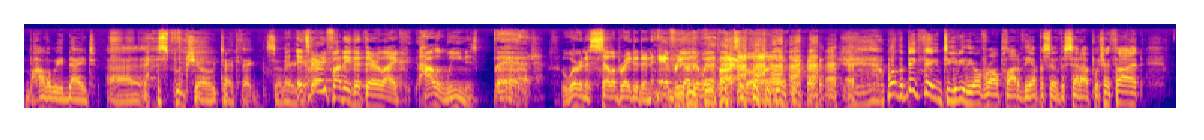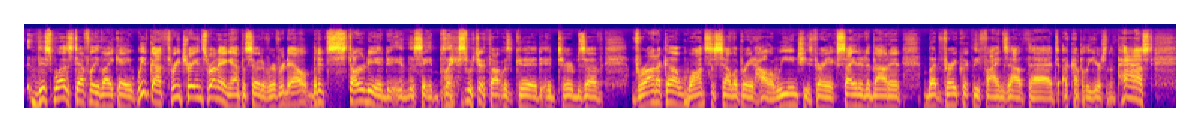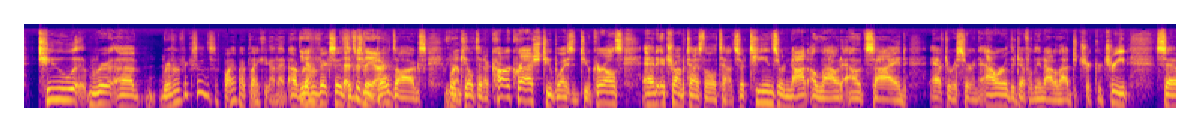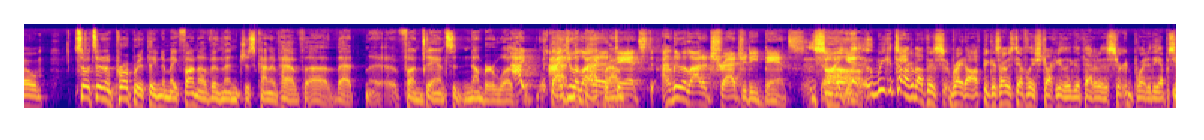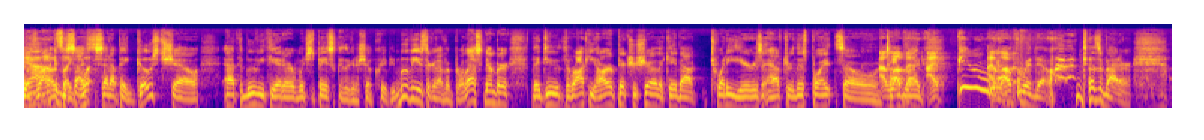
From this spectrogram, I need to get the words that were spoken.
Halloween night uh, spook show type thing. So there It's go. very funny that they're like, Halloween is bad. But we're going to celebrate it in every other way possible. Well, the big thing to give you the overall plot of the episode, the setup, which I thought this was definitely like a we've got three trains running episode of Riverdale, but it started in the same place, which I thought was good in terms of Veronica wants to celebrate Halloween. She's very excited about it, but very quickly finds out that a couple of years in the past, two uh, river vixens. Why am I blanking on that? Uh, Yeah, river vixens and two they are. bulldogs were killed in a car crash. Two boys and two girls, and it traumatized the whole town. So teens are not allowed outside after a certain hour. They're definitely not allowed to trick or treat. So So it's an appropriate thing to make fun of, and then just kind of have uh, that uh, fun dance number. Was I, I do a lot background. of dance. I do a lot of tragedy dance. So, So I get uh, we could talk about this right off because I was definitely struggling with that at a certain point of the episode. Yeah, I Veronica was like, decides to set up a ghost show at the movie theater, which is basically they're going to show creepy movies. They're going to have a burlesque number. They do the Rocky Horror Picture Show that came out 20 years after this point. So I love timeline. I- pew, I love out the it. window. Doesn't matter.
